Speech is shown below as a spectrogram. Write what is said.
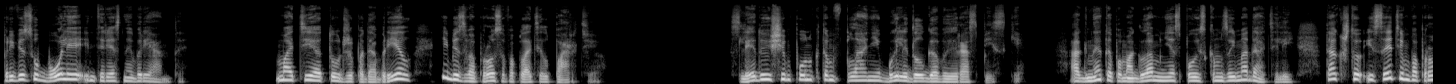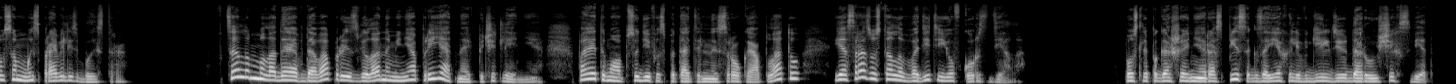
привезу более интересные варианты. Матиа тут же подобрел и без вопросов оплатил партию. Следующим пунктом в плане были долговые расписки. Агнета помогла мне с поиском взаимодателей, так что и с этим вопросом мы справились быстро. В целом молодая вдова произвела на меня приятное впечатление, поэтому, обсудив испытательный срок и оплату, я сразу стала вводить ее в курс дела. После погашения расписок заехали в гильдию дарующих свет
